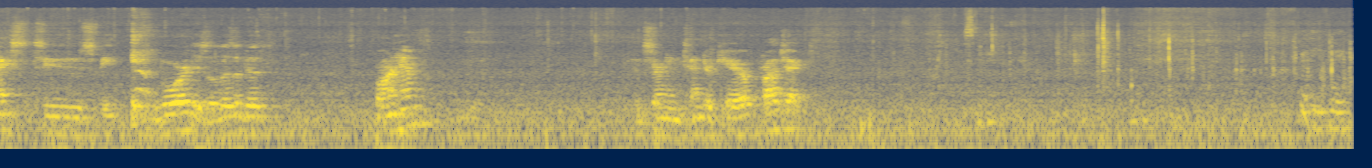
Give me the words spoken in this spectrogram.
Next to speak to the board is Elizabeth Barnham concerning tender care project. Good evening.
